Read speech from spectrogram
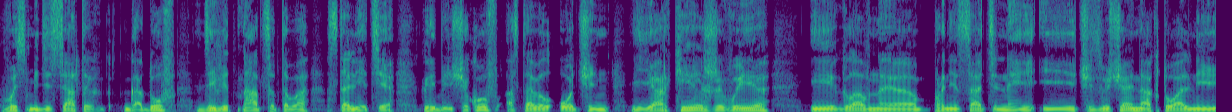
80-х годов 19 столетия. Гребенщиков оставил очень яркие, живые и, главное, проницательные и чрезвычайно актуальные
